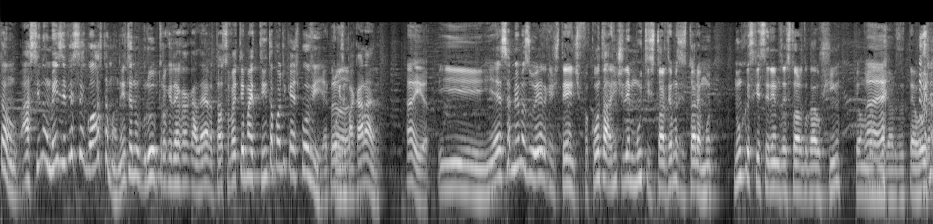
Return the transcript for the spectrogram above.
Então, assina um mês e vê se você gosta, mano. Entra no grupo, troca ideia com a galera e tal. Você vai ter mais 30 podcasts pra ouvir. É coisa Pronto. pra caralho. Aí, ó. E, e é essa mesma zoeira que a gente tem. A gente, conta, a gente lê muita história, tem umas histórias muito. Nunca esqueceremos a história do Gauchinho, que é das Ah, é? melhores até hoje.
